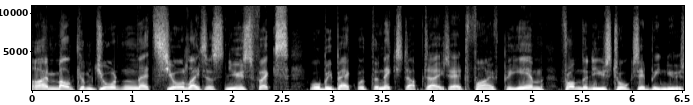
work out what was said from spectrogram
I'm Malcolm Jordan. That's your latest news fix. We'll be back with the next update at 5 pm from the Newstalk ZB News.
